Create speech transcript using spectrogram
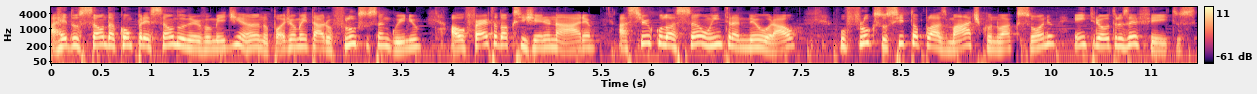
A redução da compressão do nervo mediano pode aumentar o fluxo sanguíneo, a oferta de oxigênio na área, a circulação intraneural, o fluxo citoplasmático no axônio, entre outros efeitos.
